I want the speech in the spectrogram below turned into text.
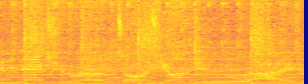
connection, run towards your new life.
